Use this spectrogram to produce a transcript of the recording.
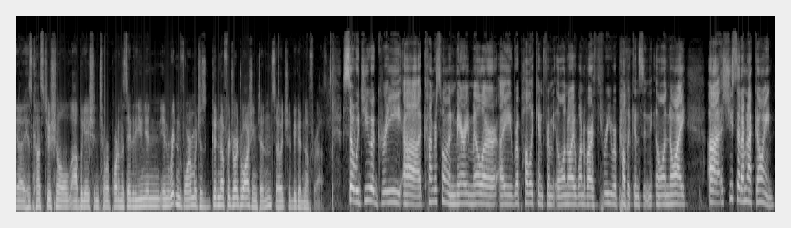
uh, his constitutional obligation to report on the State of the Union in written form, which is good enough for George Washington. So it should be good enough for us. So, would you agree, uh, Congresswoman Mary Miller, a Republican from Illinois, one of our three Republicans in Illinois, uh, she said, I'm not going.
